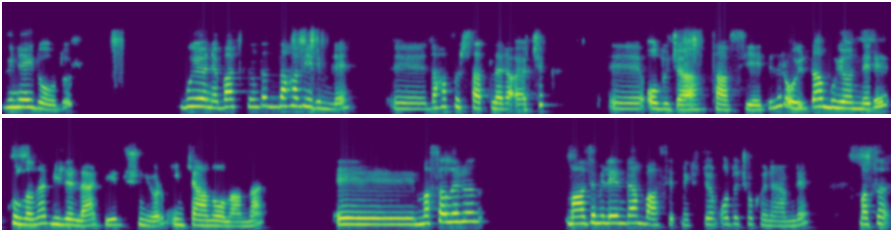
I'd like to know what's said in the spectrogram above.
güneydoğudur. Bu yöne baktığında daha verimli, e, daha fırsatlara açık e, olacağı tavsiye edilir. O yüzden bu yönleri kullanabilirler diye düşünüyorum imkanı olanlar. E, masaların malzemelerinden bahsetmek istiyorum. O da çok önemli. Masa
